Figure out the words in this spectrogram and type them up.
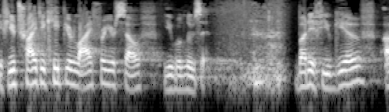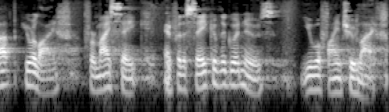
If you try to keep your life for yourself, you will lose it. But if you give up your life for my sake and for the sake of the good news, you will find true life.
